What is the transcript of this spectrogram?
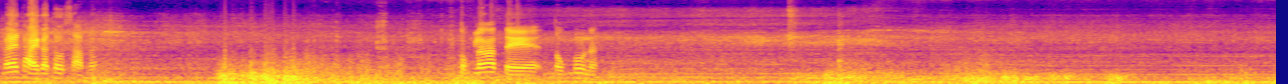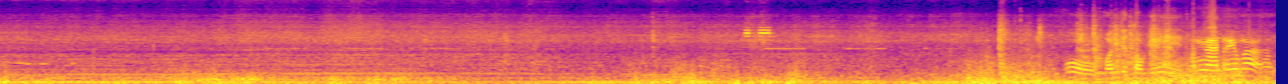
ไม่ได้ถ่ายกับโทรศัพท์นะตกแล้วครับแต่ตกนู่นนะโอ้ฝนจะตกอย่างนี้ทำงานเร็วมากครับ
